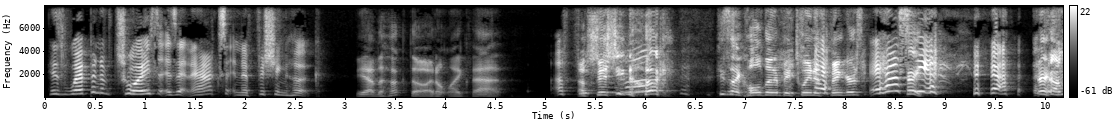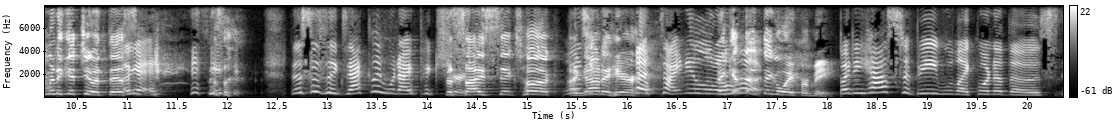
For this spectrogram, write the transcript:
His weapon of choice is an axe and a fishing hook. Yeah, the hook though. I don't like that. A fishing, A fishing hook? He's like holding it between his fingers. It has to be. Hey, I'm gonna get you with this. okay. This is exactly what I pictured. The size six hook. I got it here. A tiny little Hey, get hook. that thing away from me. But he has to be like one of those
